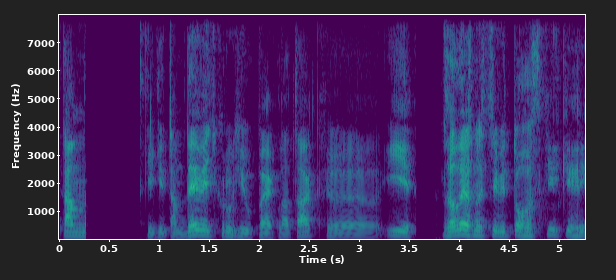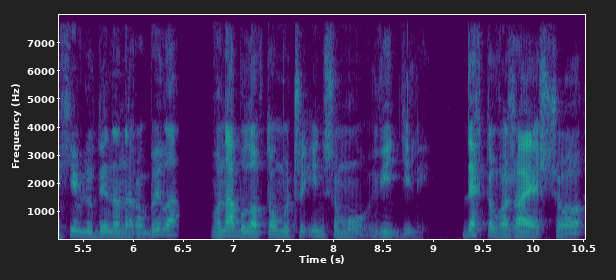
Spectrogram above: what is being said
там скільки там 9 кругів пекла, так? Е, і в залежності від того, скільки гріхів людина наробила, вона була в тому чи іншому відділі. Дехто вважає, що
